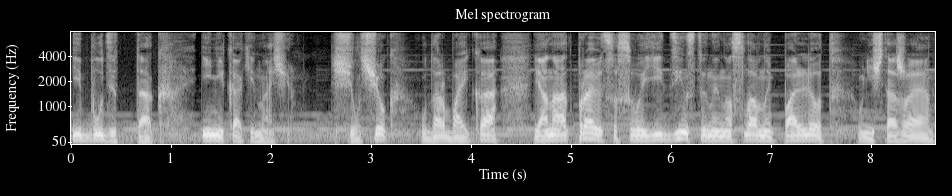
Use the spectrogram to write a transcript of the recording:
и будет так, и никак иначе. Щелчок, удар байка, и она отправится в свой единственный, но славный полет, уничтожая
